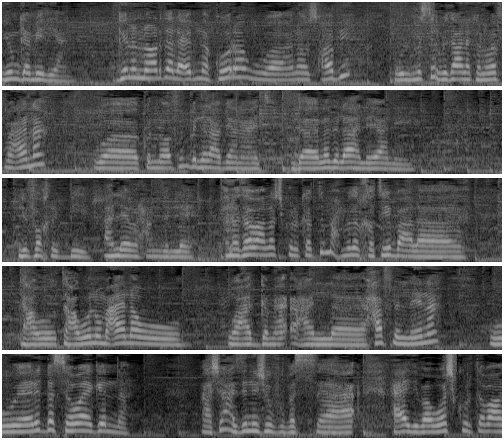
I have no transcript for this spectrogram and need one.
ويوم جميل يعني. جينا النهارده لعبنا كورة وأنا وأصحابي والمستر بتاعنا كان واقف معانا وكنا واقفين بنلعب يعني عادي. ده نادي الأهلي يعني ليه فخر كبير. أهلاوي والحمد لله. أنا طبعا أشكر الكابتن محمود الخطيب على تعاو- تعاونه معانا و... وعلى الجمع... على الحفله اللي هنا. ويا ريت بس هو يجي لنا عشان عايزين نشوفه. بس عادي بقى. واشكر طبعا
